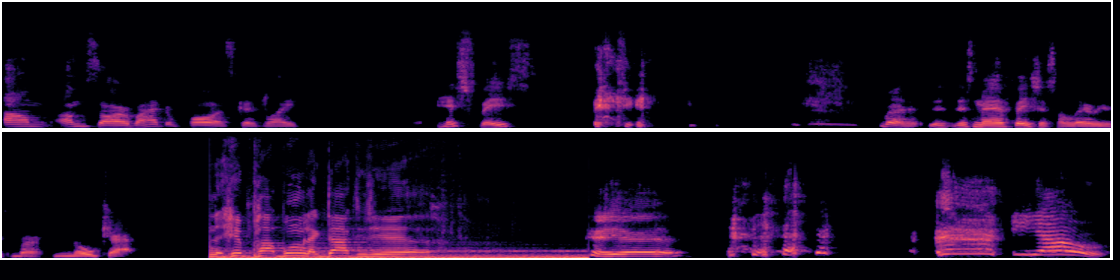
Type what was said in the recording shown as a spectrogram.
um, I'm sorry, but I had to pause because like his face, bro. This, this man face is hilarious, bro. No cap. the hip hop boom like doctors, yeah. Yeah. Yo,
